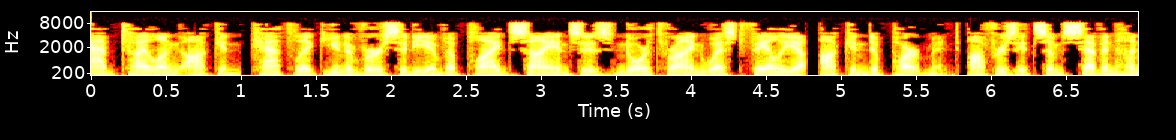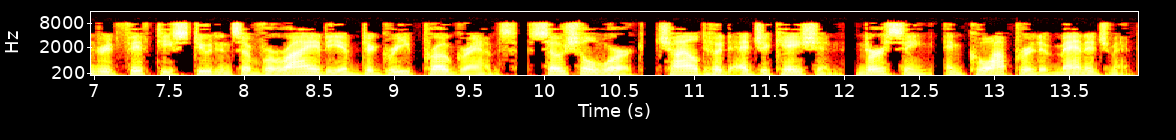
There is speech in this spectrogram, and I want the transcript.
Abteilung Aachen Catholic University of Applied Sciences North-Rhine-Westphalia, Aachen Department offers its some 750 students a variety of degree programs, social work, childhood education, nursing, and cooperative management.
